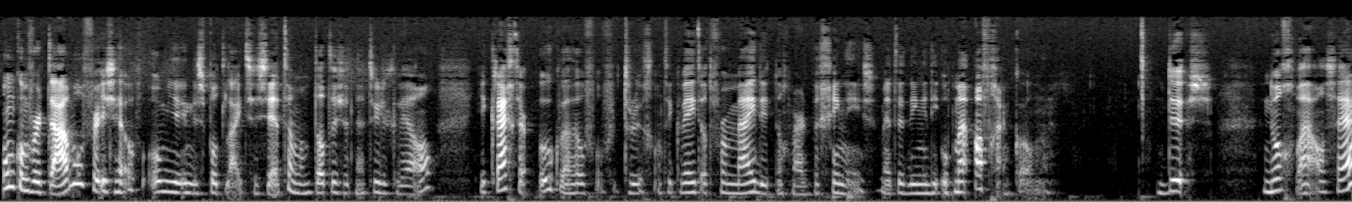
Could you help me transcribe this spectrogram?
Oncomfortabel voor jezelf om je in de spotlight te zetten, want dat is het natuurlijk wel. Je krijgt er ook wel heel veel voor terug, want ik weet dat voor mij dit nog maar het begin is met de dingen die op mij af gaan komen. Dus, nogmaals, hè?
